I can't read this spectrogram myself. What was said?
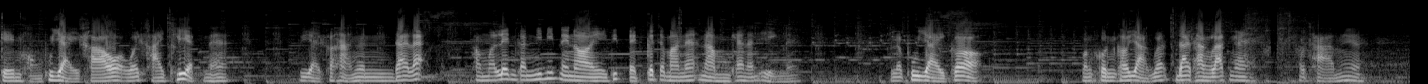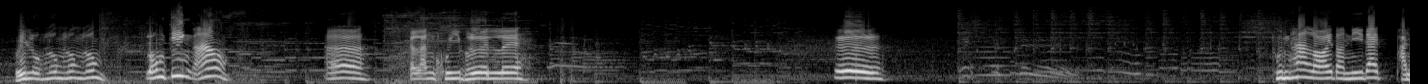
เกมของผู้ใหญ่เขาเอาไว้คลายเครียดนะ ผู้ใหญ่เขาหาเงินได้แล้วเอามาเล่นกันนิดๆหน่อยๆพี่เป็ดก็จะมาแนะนำแค่นั้นเองนะ แล้วผู้ใหญ่ก็ บางคนเขาอยากว่าได้ทางลัดไง เขาถามเนี่ยเฮ้ยลงลงลงลงลงจริงเอ้าเออกำลังคุยเพลินเลย เออ ทุนห้าร้อยตอนนี้ได้พัน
